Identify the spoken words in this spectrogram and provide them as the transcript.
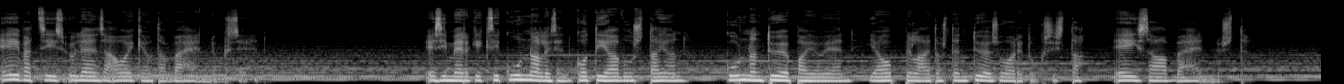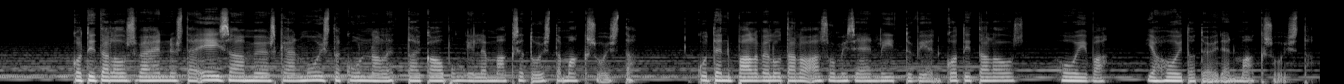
eivät siis yleensä oikeuta vähennykseen. Esimerkiksi kunnallisen kotiavustajan, kunnan työpajojen ja oppilaitosten työsuorituksista ei saa vähennystä. Kotitalousvähennystä ei saa myöskään muista kunnalle tai kaupungille maksetuista maksuista, kuten palvelutaloasumiseen liittyvien kotitalous, hoiva ja hoitotöiden maksuista.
